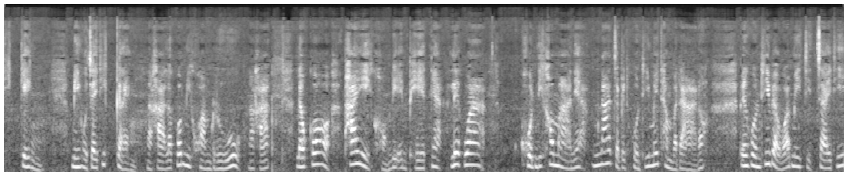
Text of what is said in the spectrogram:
ที่เก่ง มีหัวใจที่แกร่งนะคะ แล้วก็มีความรู้นะคะ แล้วก็ไพ่ของ DM p a g e เนี่ยเรียกว่าคนที่เข้ามาเนี่ยน่าจะเป็นคนที่ไม่ธรรมดาเนาะ เป็นคนที่แบบว่ามีจิตใจที่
